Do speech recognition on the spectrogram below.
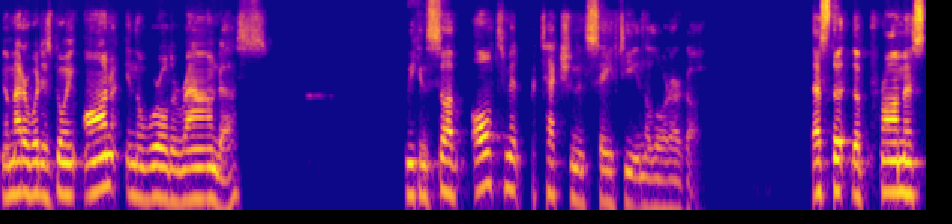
no matter what is going on in the world around us, we can still have ultimate protection and safety in the Lord our God. That's the, the promise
